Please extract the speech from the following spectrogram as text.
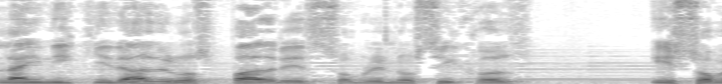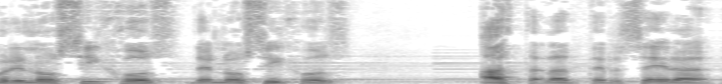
la iniquidad de los padres sobre los hijos y sobre los hijos de los hijos hasta la tercera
